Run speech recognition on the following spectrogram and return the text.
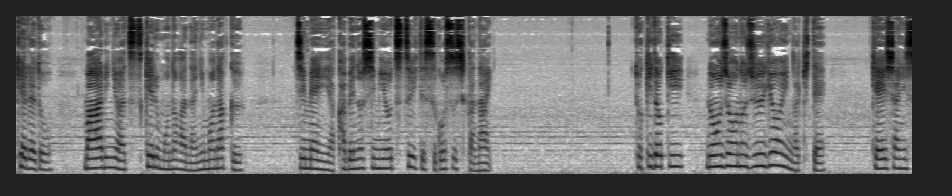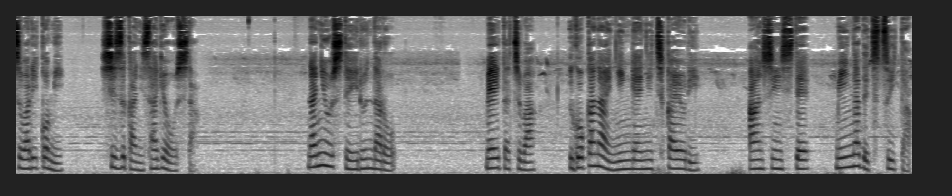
けれど、周りにはつつけるものが何もなく、地面や壁のシミをつついて過ごすしかない。時々農場の従業員が来て、傾斜に座り込み、静かに作業をした。何をしているんだろう。メイたちは動かない人間に近寄り、安心してみんなでつついた。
